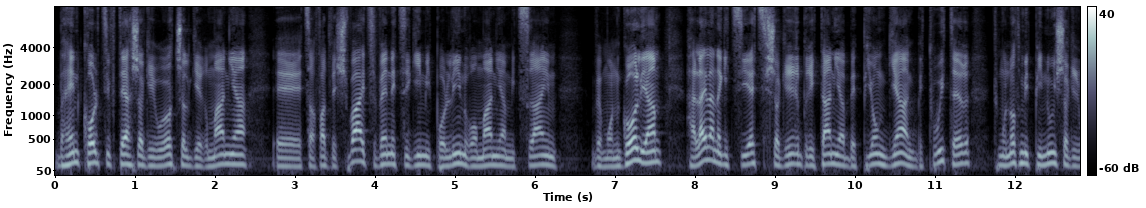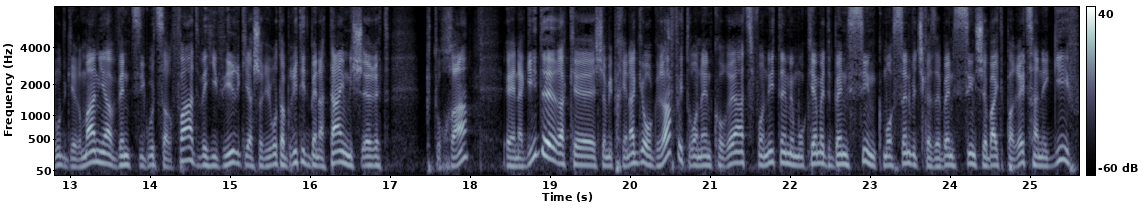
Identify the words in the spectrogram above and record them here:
בהן כל צוותי השגרירויות של גרמניה, צרפת ושווייץ, ונציגים מפולין, רומניה, מצרים. ומונגוליה, הלילה נגיד צייץ שגריר בריטניה בפיונג יאנג בטוויטר תמונות מפינוי שגרירות גרמניה ונציגות צרפת, והבהיר כי השגרירות הבריטית בינתיים נשארת פתוחה. אה, נגיד אה, רק אה, שמבחינה גיאוגרפית, רונן, קוריאה הצפונית ממוקמת בין סין, כמו סנדוויץ' כזה, בין סין שבה התפרץ הנגיף,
